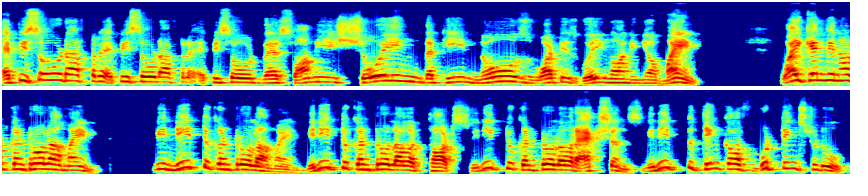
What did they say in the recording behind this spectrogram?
episode after episode after episode where Swami is showing that he knows what is going on in your mind. Why can we not control our mind? We need to control our mind. We need to control our thoughts. We need to control our actions. We need to think of good things to do.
